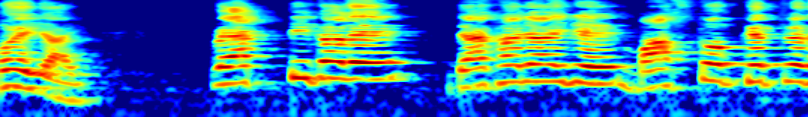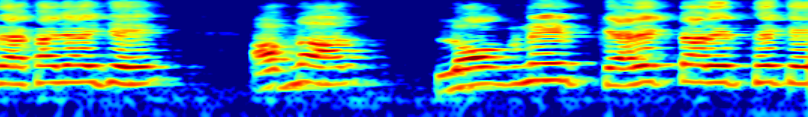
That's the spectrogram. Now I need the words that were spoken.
হয়ে যায়। প্র্যাকটিক্যালে দেখা যায় যে, বাস্তব ক্ষেত্রে দেখা যায় যে, আপনার লগ্নের ক্যারেক্টারের থেকে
